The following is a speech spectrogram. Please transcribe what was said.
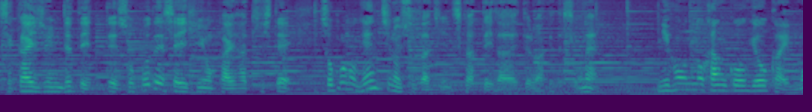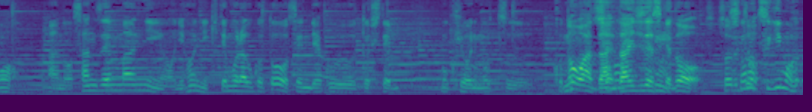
世界中に出ていってそこで製品を開発してそこの現地の人たちに使っていただいてるわけですよね。日本の観光業界もあの3000万人を日本に来てもらうことを戦略として目標に持つのは大事ですけど、うん、それその次も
